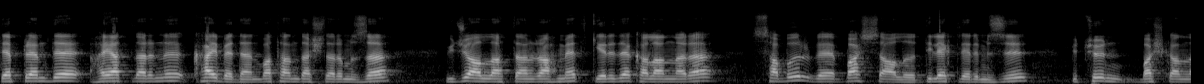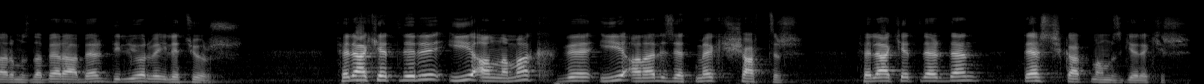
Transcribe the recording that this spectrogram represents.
depremde hayatlarını kaybeden vatandaşlarımıza Yüce Allah'tan rahmet, geride kalanlara sabır ve başsağlığı dileklerimizi bütün başkanlarımızla beraber diliyor ve iletiyoruz. Felaketleri iyi anlamak ve iyi analiz etmek şarttır. Felaketlerden ders çıkartmamız gerekir.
